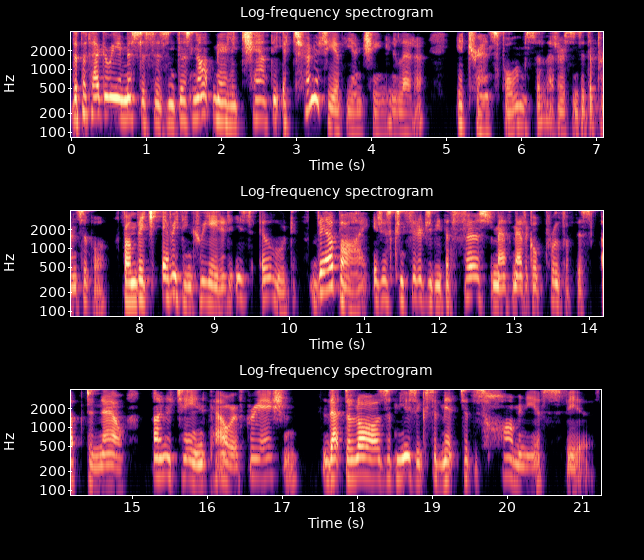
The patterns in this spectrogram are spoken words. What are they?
the Pythagorean mysticism does not merely chant the eternity of the unchanging letter, it transforms the letters into the principle from which everything created is owed. Thereby, it is considered to be the first mathematical proof of this up to now unattained power of creation, that the laws of music submit to this harmony of spheres.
